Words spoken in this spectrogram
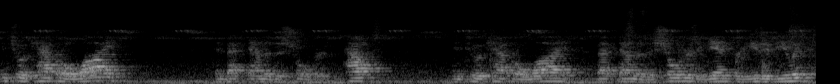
into a capital Y and back down to the shoulders. Out into a capital Y, back down to the shoulders. Again, for you to view it,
